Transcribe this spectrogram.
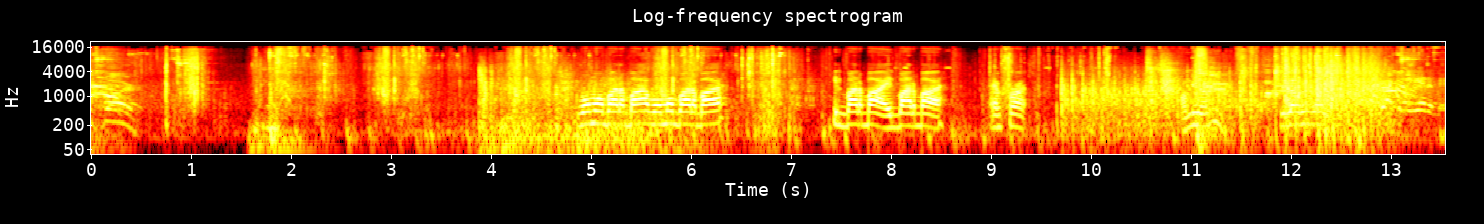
Hostile fire. One more by the bar. One more by the bar. He's by the bar. He's by the bar. In front. On me, on me. Reload, reload. Tracking the enemy.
